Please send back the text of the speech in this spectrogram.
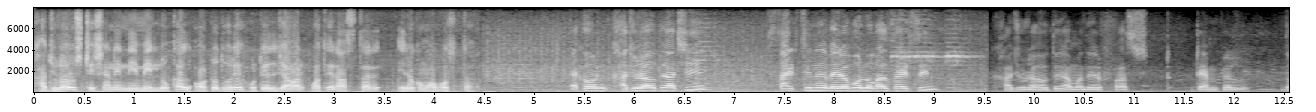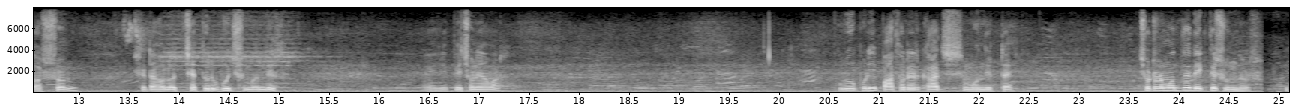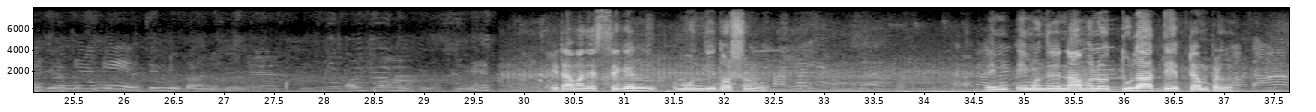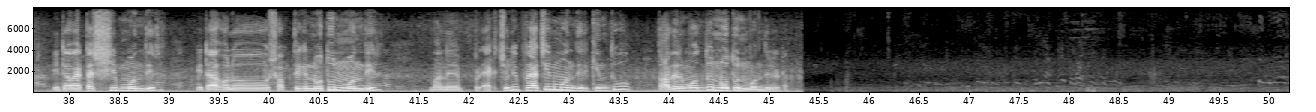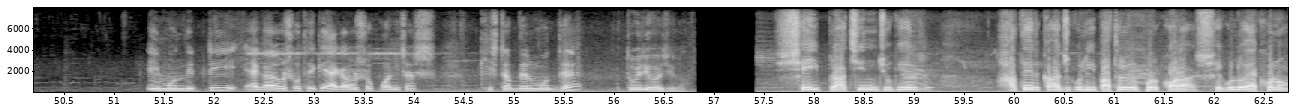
খাজুরাও স্টেশনে নেমে local auto ধরে হোটেল যাওয়ার পথে রাস্তার এরকম অবস্থা। এখন খাজুরাহোতে আছি সাইট সিনে বেরোবো লোকাল সাইট সিন খাজুরাহোতে আমাদের ফার্স্ট টেম্পল দর্শন, সেটা হলো চতুর্ভুজ মন্দির। এই যে পেছনে আমার। পুরোপুরি পাথরের কাজ মন্দিরটায়। ছোটোর মধ্যে দেখতে সুন্দর। এটা আমাদের সেকেন্ড মন্দির দর্শন। এই এই মন্দিরের নাম হলো দুলা দেব টেম্পল এটাও একটা শিব মন্দির। এটা হলো সব থেকে নতুন মন্দির। মানে অ্যাকচুয়ালি প্রাচীন মন্দির, কিন্তু তাদের মধ্যে নতুন মন্দির এটা। এই মন্দিরটি এগারোশো থেকে এগারোশো পঞ্চাশ খ্রিস্টাব্দের মধ্যে তৈরি হয়েছিল। সেই প্রাচীন যুগের হাতের কাজগুলি পাথরের উপর করা সেগুলো এখনও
